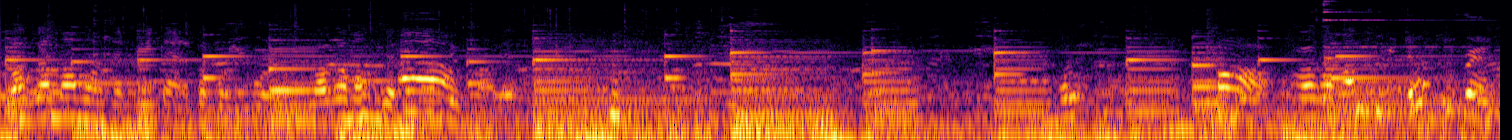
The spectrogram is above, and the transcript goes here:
わがままじゃみたいなところにこうわがままじゃなんていうのあれ？あわがままみたいな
